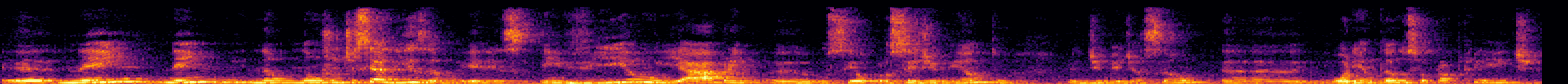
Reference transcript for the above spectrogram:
eh, nem, nem não, não judicializam, eles enviam e abrem eh, o seu procedimento de mediação eh, orientando o seu próprio cliente.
